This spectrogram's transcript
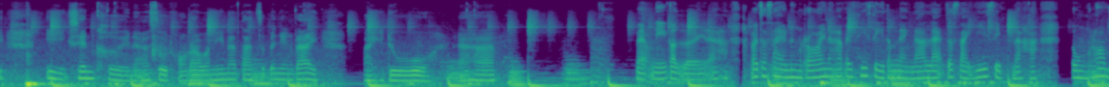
ที่อีกเช่นเคยนะสูตรของเราวันนี้หน้าตาจะเป็นยังไงไปดูนะคะแบบนี้ก่อนเลยนะคะก็จะใส่100นะคะไปที่4ตำแหน่งนั้นและจะใส่20นะคะตรงห้อง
